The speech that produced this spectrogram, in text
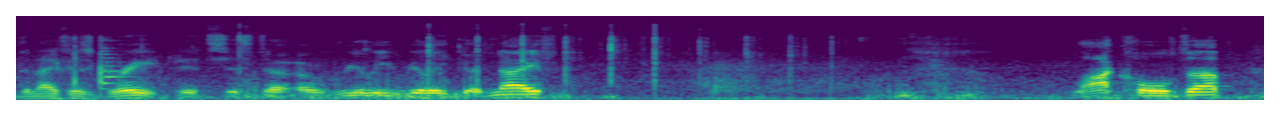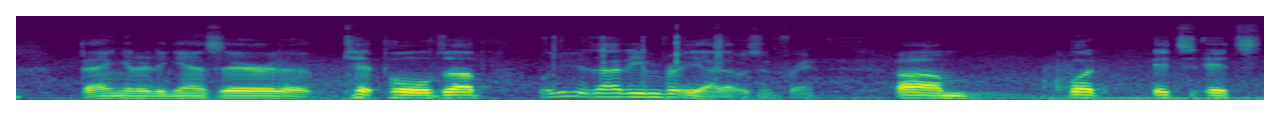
the knife is great. It's just a, a really really good knife. Lock holds up, banging it against there. The tip holds up. What is that even? Yeah, that was in frame. Um, but it's it's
